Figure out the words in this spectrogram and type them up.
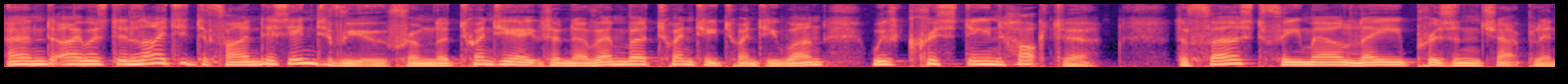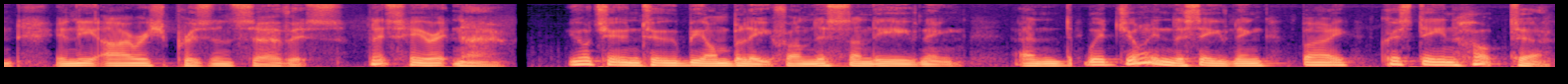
And I was delighted to find this interview from the 28th of November 2021 with Christine Hochter, the first female lay prison chaplain in the Irish prison service. Let's hear it now. You're tuned to Beyond Belief on this Sunday evening, and we're joined this evening by Christine Hochter,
